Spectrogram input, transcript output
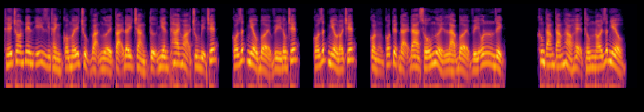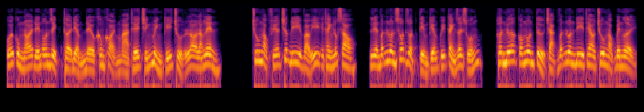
Thế cho nên y gì thành có mấy chục vạn người tại đây chẳng tự nhiên thai họa chung bị chết, có rất nhiều bởi vì đông chết, có rất nhiều đói chết, còn có tuyệt đại đa số người là bởi vì ôn dịch. 088 hảo hệ thống nói rất nhiều, cuối cùng nói đến ôn dịch thời điểm đều không khỏi mà thế chính mình ký chủ lo lắng lên. Chu Ngọc phía trước đi vào y thành lúc sau, liền vẫn luôn sốt ruột tìm kiếm quý cảnh rơi xuống, hơn nữa có ngôn tử trạc vẫn luôn đi theo Chu Ngọc bên người,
